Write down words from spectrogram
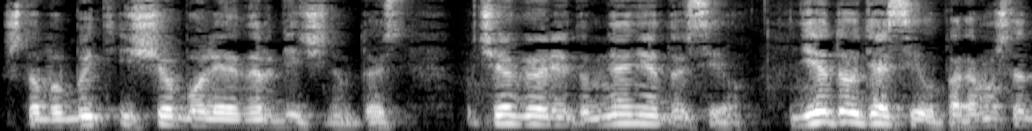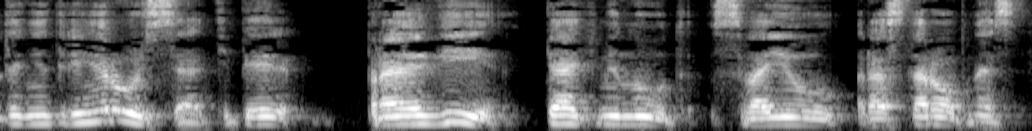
чтобы быть еще более энергичным. То есть человек говорит, у меня нету сил. Нету у тебя сил, потому что ты не тренируешься. Теперь прояви 5 минут свою расторопность,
